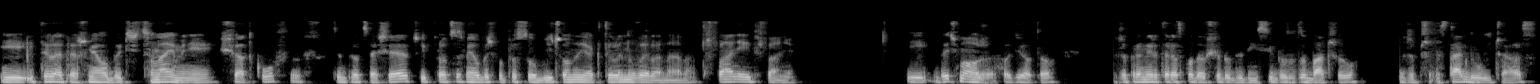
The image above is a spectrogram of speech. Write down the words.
i, i tyle też miało być co najmniej świadków w tym procesie, czyli proces miał być po prostu obliczony jak telenowela na, na trwanie i trwanie. I być może chodzi o to, że premier teraz podał się do dymisji, bo zobaczył, że przez tak długi czas,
